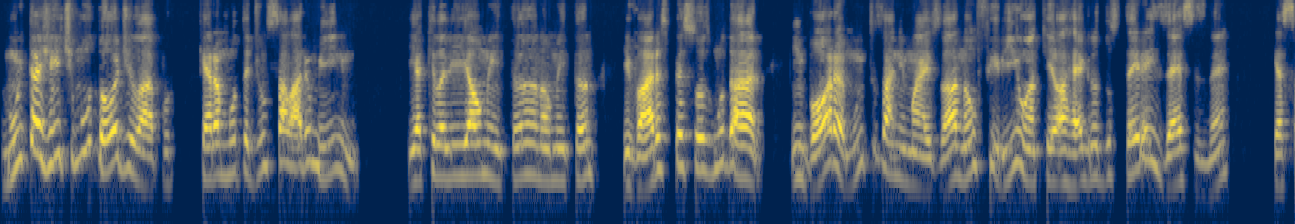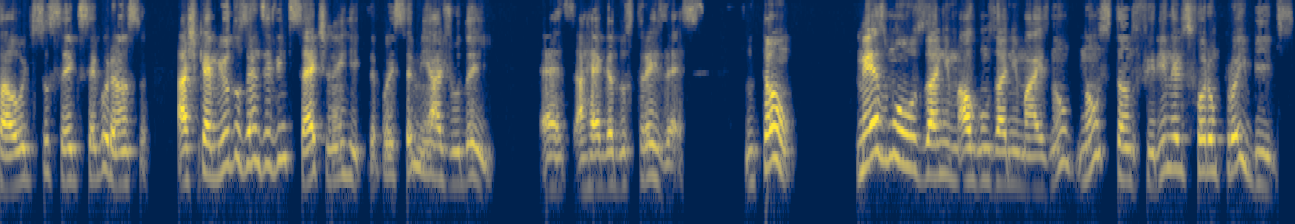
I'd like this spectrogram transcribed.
muita gente mudou de lá, porque era multa de um salário mínimo. E aquilo ali ia aumentando, aumentando, e várias pessoas mudaram. Embora muitos animais lá não feriam aquela regra dos três S, né? Que é saúde, sossego e segurança. Acho que é 1227, né, Henrique? Depois você me ajuda aí. É a regra dos três S. Então, mesmo os alguns animais não, não estando ferindo, eles foram proibidos.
